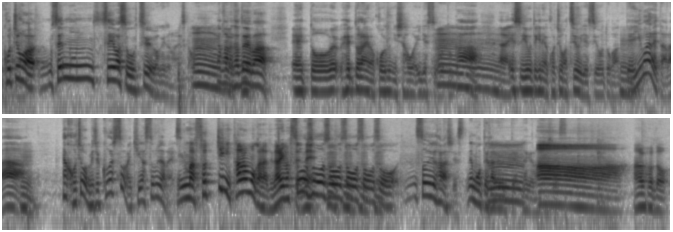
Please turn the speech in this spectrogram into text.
こっちの方が専門性はすごく強いわけじゃないですか。うん。だから例えば、えっとヘッドラインはこういうふうにした方がいいですよとか、SEO 的にはこっちの方が強いですよとかって言われたら、うんなんかこっちはめっちゃ詳しそうな気がするじゃないですか。まあそっちに頼もうかなってなりますよね。そうそうそうそうそう、そういう話です。で持ってかれるってだけの話です。ああ、なるほど。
